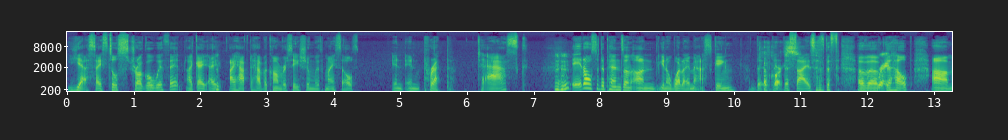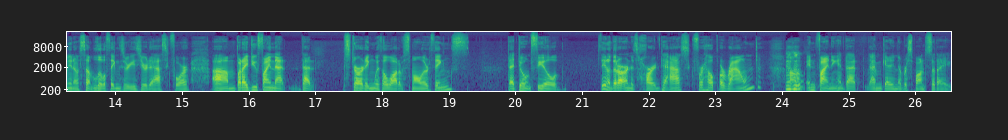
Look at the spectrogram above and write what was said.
yes, I still struggle with it. Like I, I, I have to have a conversation with myself in, in prep to ask. Mm-hmm. It also depends on, on you know what I'm asking, the, Of the, the size of the of, of the help. Um, you know, some little things are easier to ask for. Um, but I do find that that starting with a lot of smaller things that don't feel you know that aren't as hard to ask for help around Mm-hmm. um, and finding that i'm getting the response that i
